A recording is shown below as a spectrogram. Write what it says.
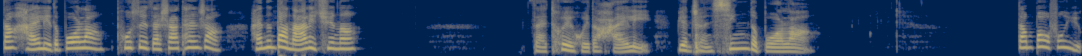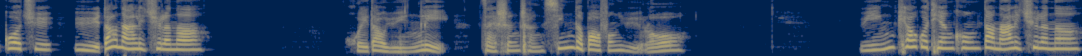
当海里的波浪铺碎在沙滩上，还能到哪里去呢？再退回到海里，变成新的波浪。当暴风雨过去，雨到哪里去了呢？回到云里，再生成新的暴风雨喽。云飘过天空，到哪里去了呢？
